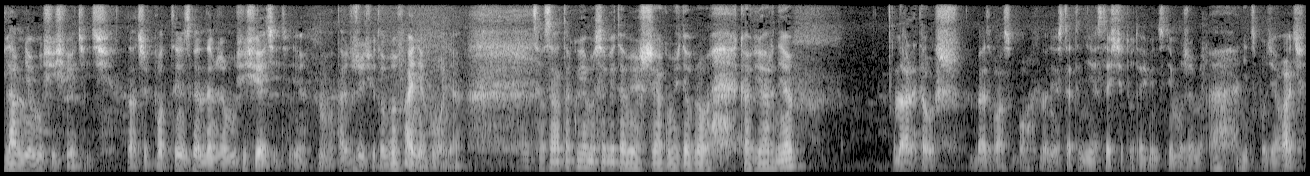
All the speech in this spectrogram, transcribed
dla mnie musi świecić. Znaczy pod tym względem, że musi świecić, nie? No tak w życiu to by fajnie było, nie? Co, zaatakujemy sobie tam jeszcze jakąś dobrą kawiarnię. No ale to już bez was, bo no niestety nie jesteście tutaj, więc nie możemy ech, nic podziałać.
